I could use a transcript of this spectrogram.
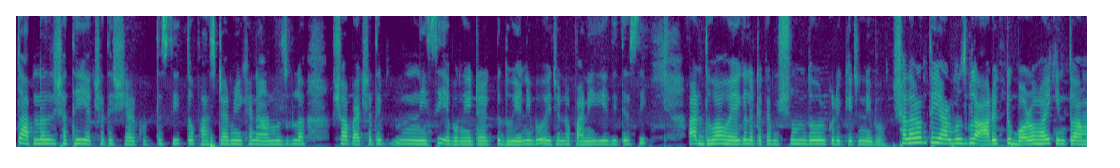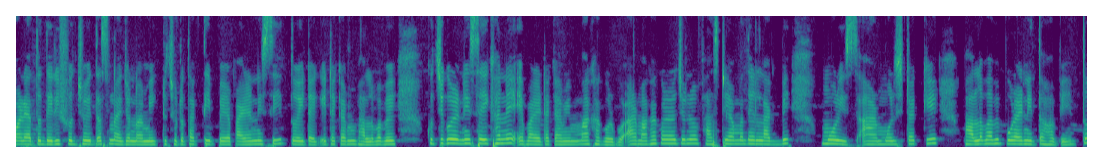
তো আপনাদের সাথেই একসাথে শেয়ার করতেছি। তো ফার্স্টে আমি এখানে আরমুজগুলো সব একসাথে নিছি এবং এটা একটু ধুয়ে নিব, এই জন্য পানি দিয়ে দিতেছি। আর ধোয়া হয়ে গেলে এটাকে আমি সুন্দর করে কেটে নেব। সাধারণত এই আরমুজগুলো আরও একটু বড় হয়, কিন্তু আমার এত দেরি সহ্য হইতেছে না এই জন্য আমি একটু ছোট থাকতেই পাইরে নিছি। তো এটা, এটাকে আমি ভালোভাবে কুচি করে নিছি এখানে এবার এটাকে আমি মাখা করব। আর মাখা করার জন্য ফার্স্টে আমাদের লাগবে মরিচ, আর মরিচটাকে ভালোভাবে পোড়ায় নিতে হবে। তো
